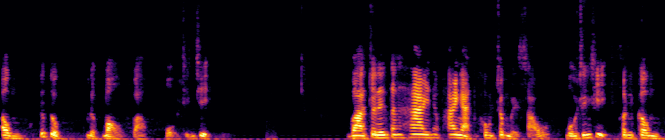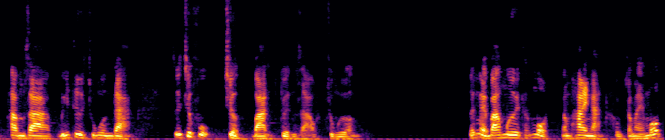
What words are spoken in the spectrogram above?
ông tiếp tục được bầu vào Bộ Chính trị. Và cho đến tháng 2 năm 2016, Bộ Chính trị phân công tham gia Bí thư Trung ương Đảng giữ chức vụ trưởng Ban tuyên giáo Trung ương. Tới ngày 30 tháng 1 năm 2021,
